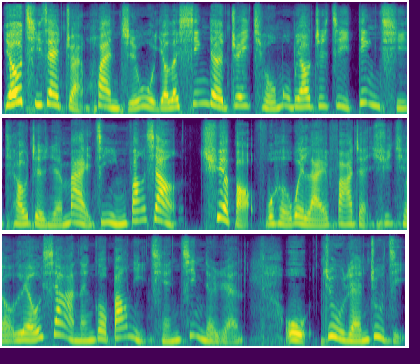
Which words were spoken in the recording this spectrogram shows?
尤其在转换职务、有了新的追求目标之际，定期调整人脉经营方向。确保符合未来发展需求，留下能够帮你前进的人。五、助人助己，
